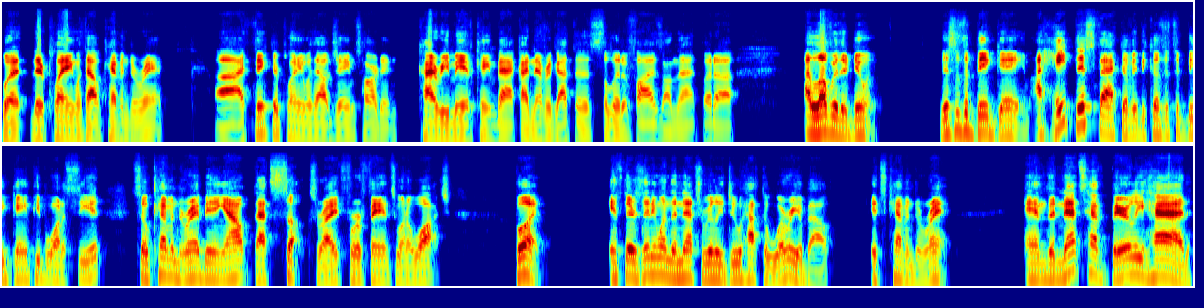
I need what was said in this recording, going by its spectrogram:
but they're playing without Kevin Durant. Uh, I think they're playing without James Harden. Kyrie may have came back. I never got the solidifies on that, but uh, I love what they're doing. This is a big game. I hate this fact of it because it's a big game. People want to see it. So Kevin Durant being out, that sucks, right? For fans who want to watch. But if there's anyone the Nets really do have to worry about, it's Kevin Durant. And the Nets have barely had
